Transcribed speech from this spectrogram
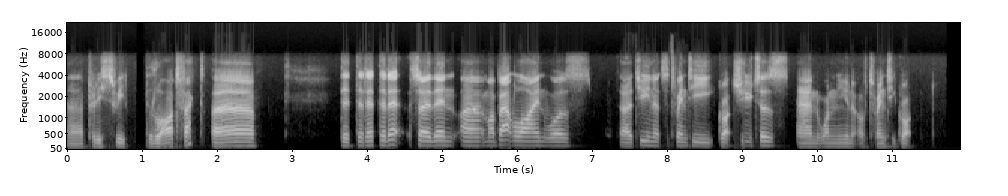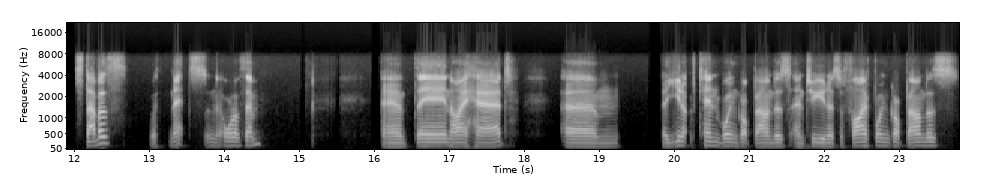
Uh, pretty sweet little artifact. Uh, So then uh, my battle line was uh, two units of twenty grot shooters and one unit of twenty grot stabbers with nets and all of them. And then I had um, a unit of 10 Boingrot Bounders and two units of 5 Boingrot Bounders,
